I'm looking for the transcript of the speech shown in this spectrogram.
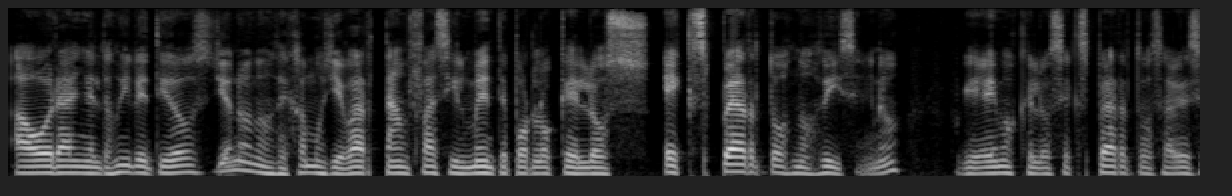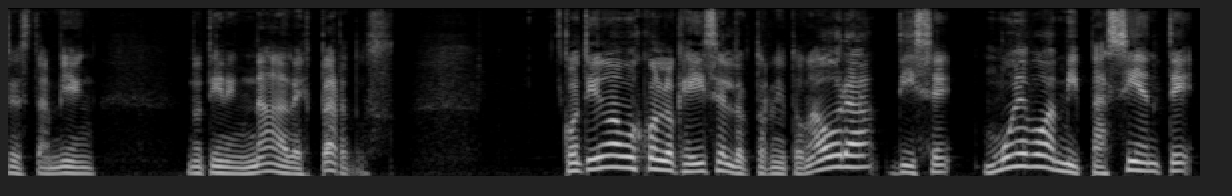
ahora en el 2022 ya no nos dejamos llevar tan fácilmente por lo que los expertos nos dicen, ¿no? Porque ya vemos que los expertos a veces también no tienen nada de expertos. Continuamos con lo que dice el doctor Newton. Ahora dice, muevo a mi paciente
